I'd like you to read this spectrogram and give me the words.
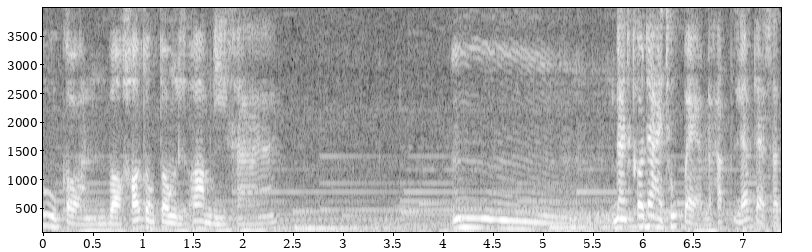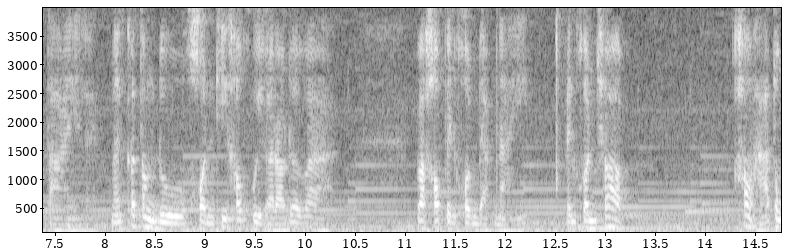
ผู้ก่อนบอกเขาตรงๆ หรืออ้อมดีคะอืมมันก็ได้ทุกแบบแหละครับ แล้วแต่สไตล์เลยมันก็ต้องดูคนที่เขาคุยกับเราด้วยว่า ว่าเขาเป็นคนแบบไหน เป็นคนชอบเข้าหาตร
